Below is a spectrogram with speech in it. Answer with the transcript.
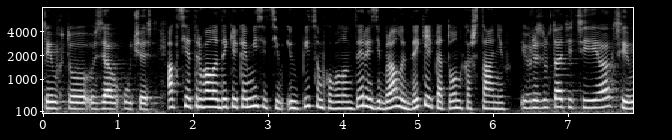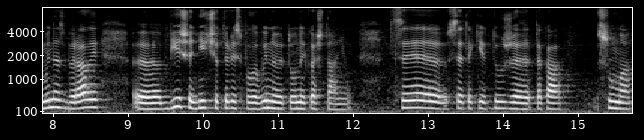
тим, хто взяв участь. Акція тривала декілька місяців, і у підсумку волонтери зібрали декілька тонн каштанів. І в результаті цієї акції ми назбирали е, більше ніж 4,5 тонни каштанів. Це все-таки дуже така сума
